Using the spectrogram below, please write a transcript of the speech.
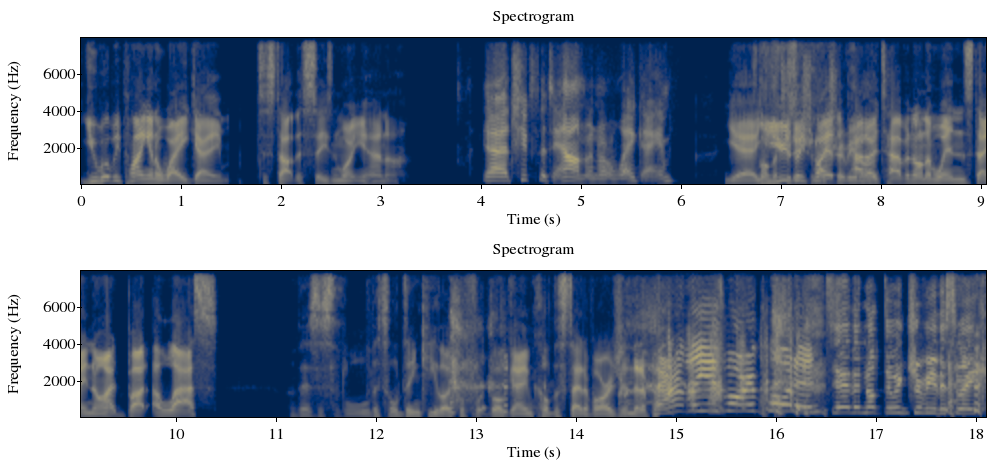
you will be playing an away game to start this season, won't you, Hannah? Yeah, it chips are down in an away game. Yeah, you the usually play at the trivia Paddo night. Tavern on a Wednesday night, but alas, there's this little dinky local football game called the State of Origin that apparently is more important. Yeah, they're not doing trivia this week.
